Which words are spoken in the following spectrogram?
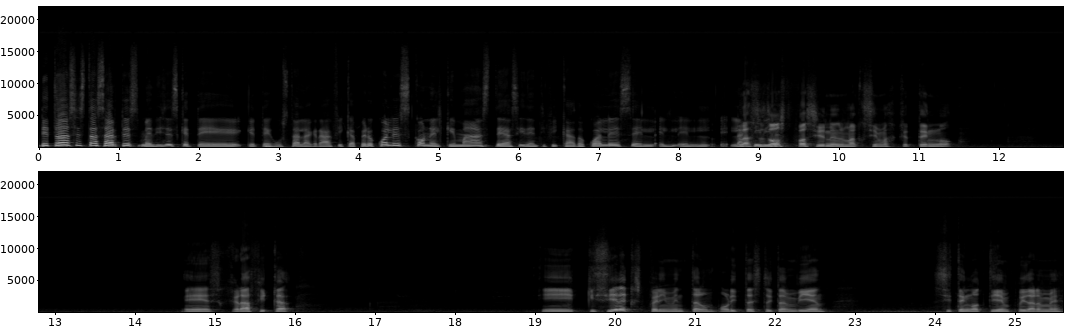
De todas estas artes me dices que te, que te gusta la gráfica, pero ¿cuál es con el que más te has identificado? ¿Cuál es el, el, Las dos pasiones máximas que tengo es gráfica y quisiera experimentar, ahorita estoy también, si tengo tiempo y darme,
